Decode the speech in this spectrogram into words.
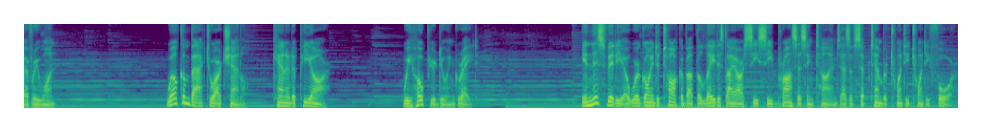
everyone. Welcome back to our channel, Canada PR. We hope you're doing great. In this video we're going to talk about the latest IRCC processing times as of September 2024.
